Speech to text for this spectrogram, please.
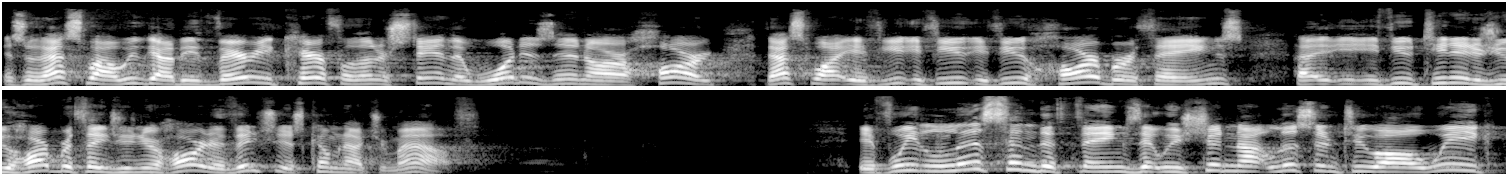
And so that's why we've got to be very careful to understand that what is in our heart. That's why if you, if you, if you harbor things, uh, if you teenagers, you harbor things in your heart, eventually it's coming out your mouth. If we listen to things that we should not listen to all week,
